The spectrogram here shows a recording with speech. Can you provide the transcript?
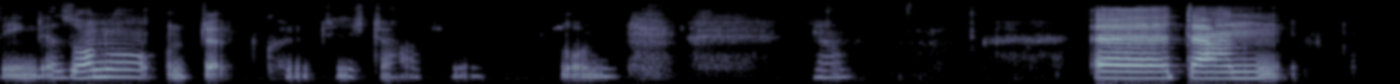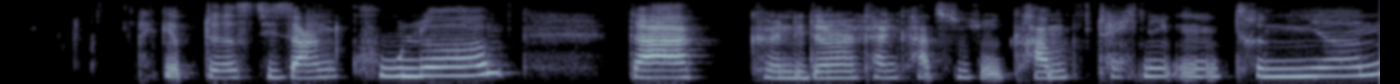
wegen der Sonne und dann können die sich da so sonnen. Ja. Äh, dann gibt es die Sandkuhle. Da können die donnerkleinen Katzen so Kampftechniken trainieren.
